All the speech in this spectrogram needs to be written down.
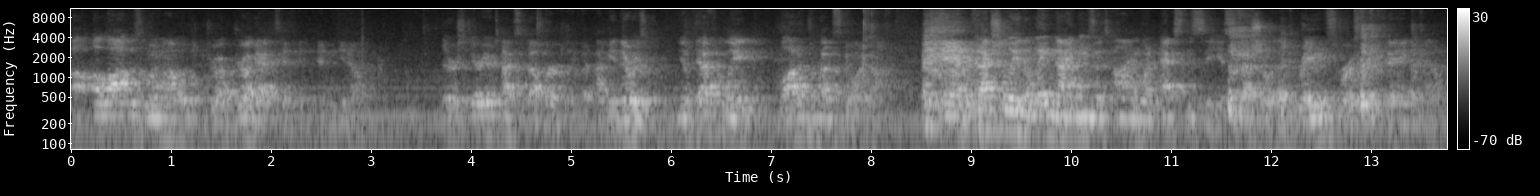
a, a, lot was going on with drug drug activity, and you know, there are stereotypes about Berkeley, but I mean, there was you know definitely a lot of drugs going on. And it was actually in the late 90s a time when ecstasy, especially, like raves were a big thing. I don't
